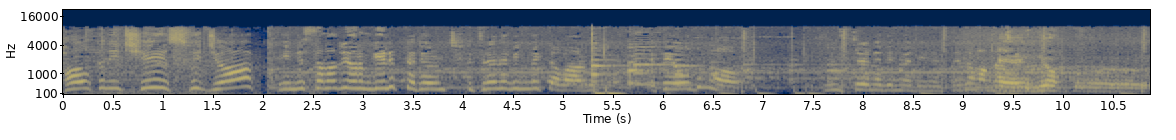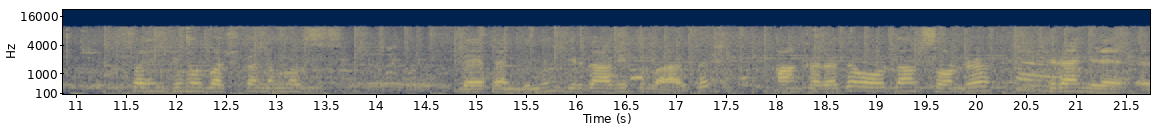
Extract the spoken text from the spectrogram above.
Halkın içi sıcak. Hindistan'a diyorum gelip de diyorum trene binmek de var mı? Epey oldu mu? Siz hiç trene binmediğiniz ne zamanlar? Ee, beri? yok e, Sayın Cumhurbaşkanımız e, beyefendinin bir daveti vardı. Ankara'da oradan sonra trenle e,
